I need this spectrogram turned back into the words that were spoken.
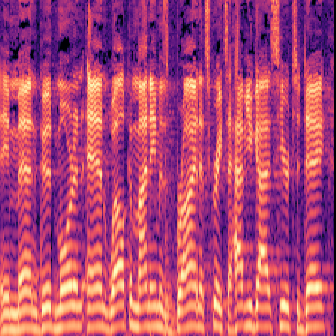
Amen. Good morning and welcome. My name is Brian. It's great to have you guys here today.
